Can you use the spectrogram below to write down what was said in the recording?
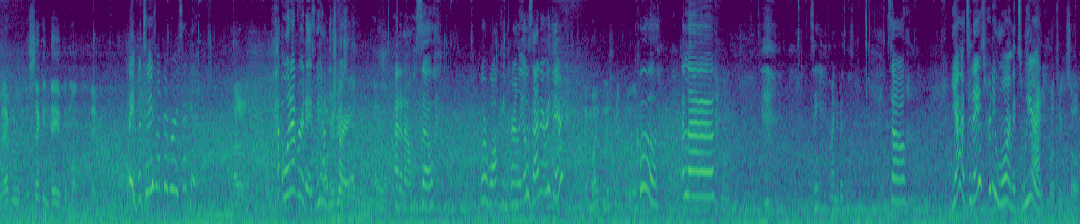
Whatever the second day of the month. There you go. Wait, but today's not February 2nd. I don't know. Whatever it is, we have Or the chart. the. I don't know. I don't know. So we're walking currently. Oh, is that it right there? It might be. That's pretty cool though. Cool. Hello. See, mind your business. So, yeah, today is pretty warm. It's weird. Ah, I'm gonna take this off.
